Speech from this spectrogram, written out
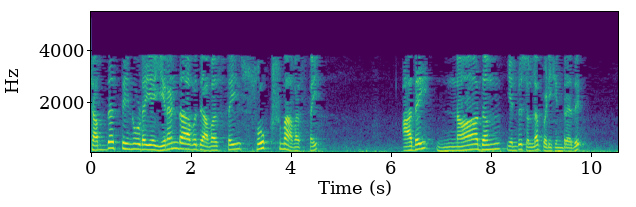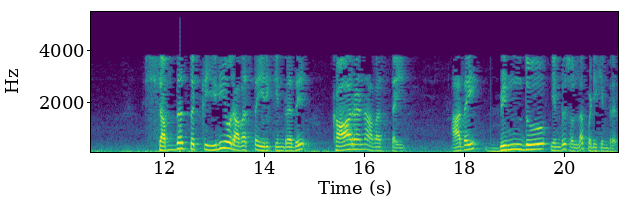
சப்தத்தினுடைய இரண்டாவது அவஸ்தை சூக்ம அவஸ்தை. அதை நாதம் என்று சொல்லப்படுகின்றது. சப்தத்துக்கு இனி ஒரு அவஸ்தை இருக்கின்றது. காரண அவஸ்தை. அதை பிந்து என்று சொல்லப்படுகின்றது.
